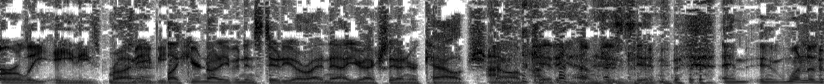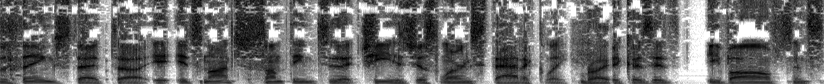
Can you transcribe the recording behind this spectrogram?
early 80s, Right. maybe. Like you're not even in studio right now. You're actually on your couch. No, I'm, kidding. I'm just kidding. and, and one of the things that uh, it, it's not something to, that she has just learned statically, Right. Because it's evolved since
